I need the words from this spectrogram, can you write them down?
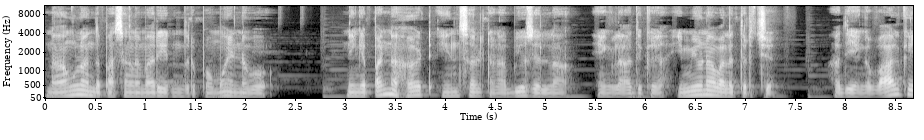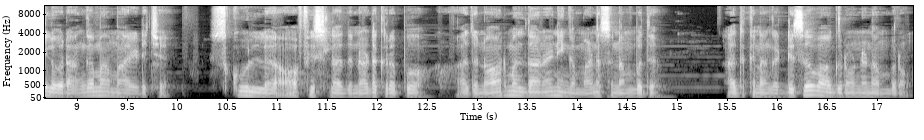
நாங்களும் அந்த பசங்களை மாதிரி இருந்திருப்போமோ என்னவோ? நீங்கள் பண்ண ஹர்ட் இன்சல்ட் அண்ட் அப்யூஸ் எல்லாம் எங்களை அதுக்கு இம்யூனாக வளர்த்துருச்சு. அது எங்கள் வாழ்க்கையில் ஒரு அங்கமாக மாறிடுச்சு. ஸ்கூலில் ஆஃபீஸில் அது நடக்கிறப்போ அது நார்மல் தானேன்னு எங்கள் மனசு நம்புது. அதுக்கு நாங்கள் டிசர்வ் ஆகுறோன்னு நம்புகிறோம்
